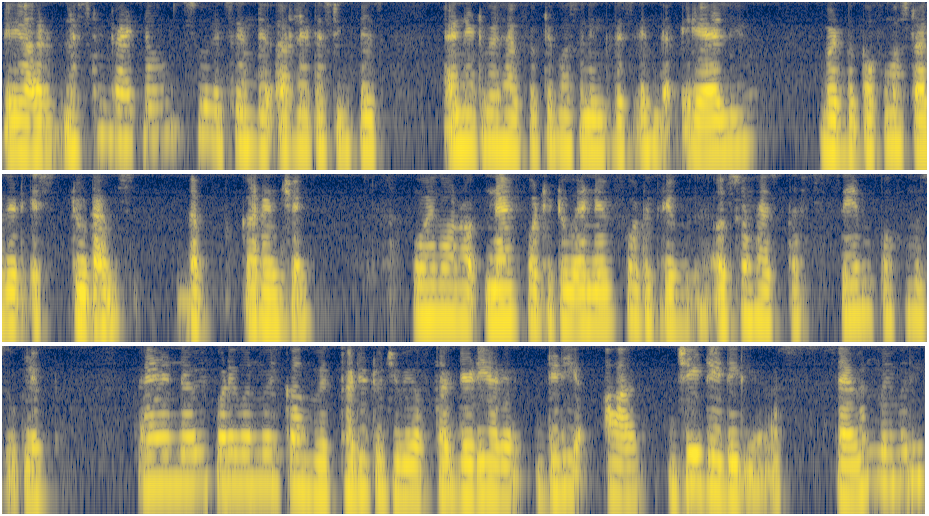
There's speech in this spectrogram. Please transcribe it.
they are listing right now so it's in the early testing phase and it will have 50% increase in the ALU but the performance target is two times the current gen. Moving on Navi 42 and Navi 43 also has the same performance uplift and Navi 41 will come with 32 GB of the DDR, DDR GDDR7 memory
